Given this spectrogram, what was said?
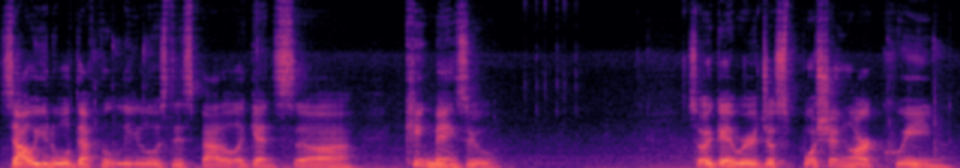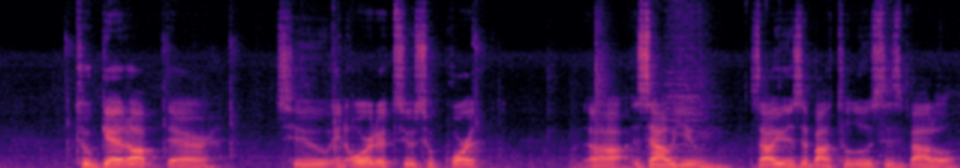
Zhao Yun will definitely lose this battle against uh, King Mengzu. So again, we're just pushing our queen to get up there to in order to support uh, Zhao Yun. Zhao Yun is about to lose this battle.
